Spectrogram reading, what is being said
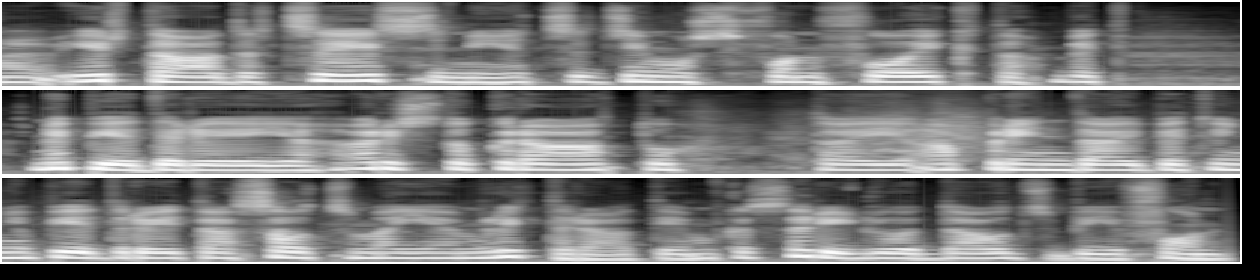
Ir tāda cēsiniece, dzimusi von Foikta, bet nepiederēja aristokrātu tai aprindai, bet viņa piederēja tā saucamajiem literātiem, kas arī ļoti daudz bija von.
